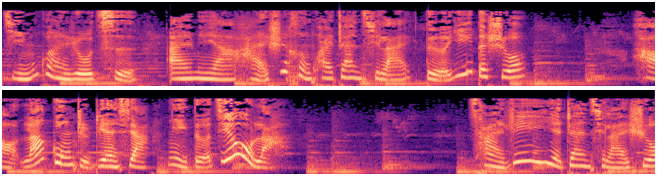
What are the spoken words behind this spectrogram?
尽管如此，艾米亚还是很快站起来，得意地说：“好啦，公主殿下，你得救啦！”彩丽也站起来说：“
